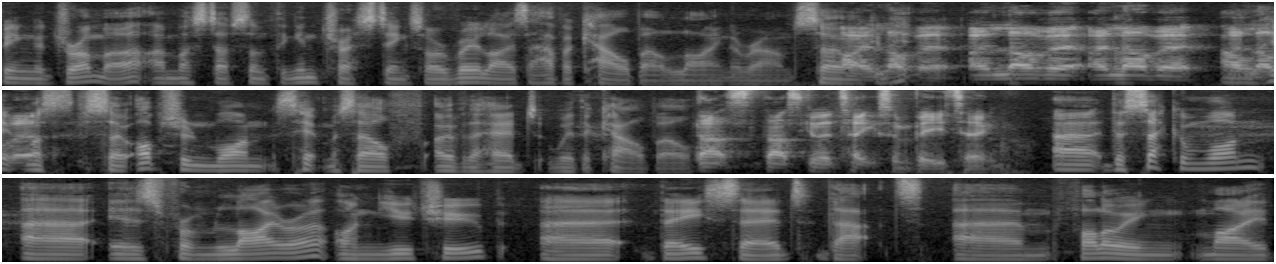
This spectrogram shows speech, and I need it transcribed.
being a drummer i must have something interesting so i realized i have a cowbell lying around so I can love hit- it. I love it. I love it. I love it. my, so option one is hit myself over the head with a cowbell That's that's going to take some beating. Uh, the second one uh, is from Lyra on YouTube. Uh, they said that um, following my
